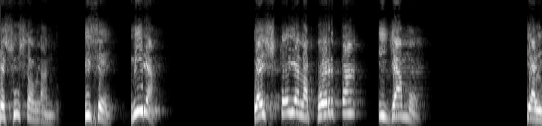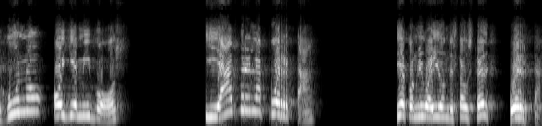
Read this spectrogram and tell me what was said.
Jesús hablando. Dice, mira, ya estoy a la puerta y llamo. Si alguno oye mi voz y abre la puerta, diga conmigo ahí donde está usted, puerta.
